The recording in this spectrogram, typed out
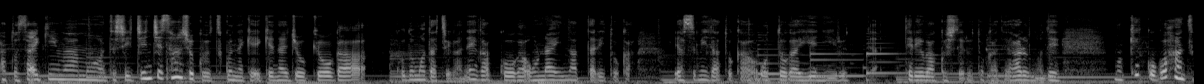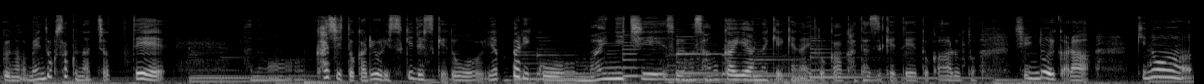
あと最近はもう私1日3食作んなきゃいけない状況が子どもたちがね学校がオンラインになったりとか休みだとか夫が家にいるテレワークしてるとかであるのでもう結構ご飯作るのが面倒くさくなっちゃってあの家事とか料理好きですけどやっぱりこう毎日それも3回やんなきゃいけないとか片付けてとかあるとしんどいから昨日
